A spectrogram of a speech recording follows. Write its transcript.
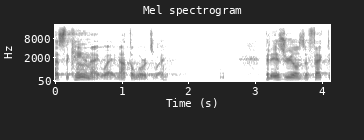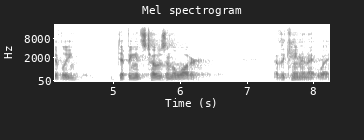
That's the Canaanite way, not the Lord's way. But Israel is effectively dipping its toes in the water of the Canaanite way.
